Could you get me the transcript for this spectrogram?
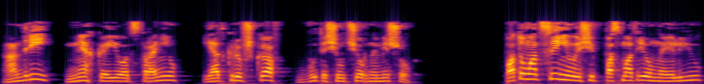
Андрей мягко ее отстранил и, открыв шкаф, вытащил черный мешок. Потом оценивающий посмотрел на Илью,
